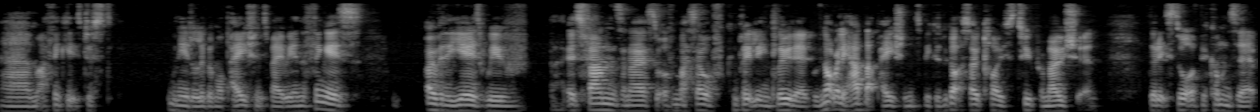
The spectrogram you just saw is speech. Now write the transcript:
Um, I think it's just we need a little bit more patience maybe. And the thing is, over the years we've as fans and I sort of myself completely included, we've not really had that patience because we got so close to promotion that it sort of becomes that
